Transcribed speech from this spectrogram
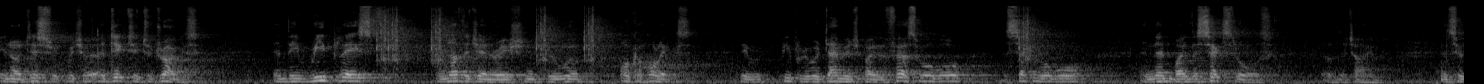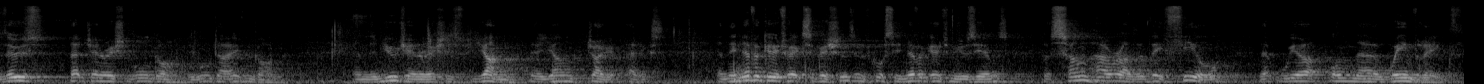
in our district which are addicted to drugs. And they replaced another generation who were alcoholics. They were people who were damaged by the First World War, the Second World War, and then by the sex laws of the time. And so those, that generation all gone. They've all died and gone. And the new generation is young. They're young drug addicts. And they never go to exhibitions, and of course they never go to museums, but somehow or other they feel that we are on their wavelength,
